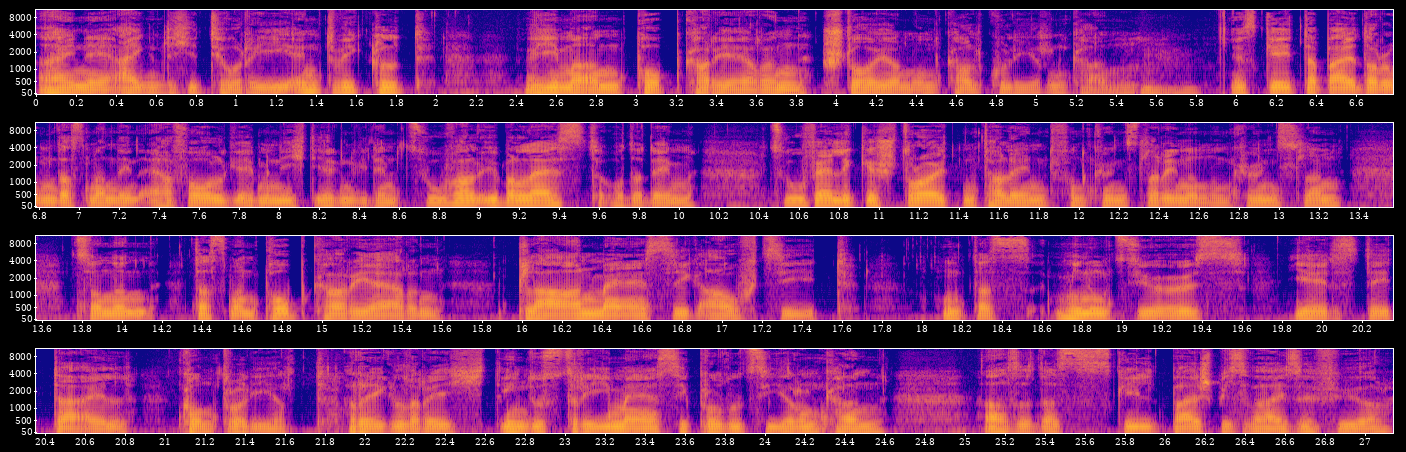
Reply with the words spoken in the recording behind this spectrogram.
eine eigentliche Theorie entwickelt, wie man Popkarrieren steuern und kalkulieren kann. Mhm. Es geht dabei darum, dass man den Erfolg eben nicht irgendwie dem Zufall überlässt oder dem zufällig gestreuten Talent von Künstlerinnen und Künstlern, sondern dass man Popkarrieren planmäßig aufzieht und das minutiös jedes Detail kontrolliert, regelrecht industriemäßig produzieren kann. Also das gilt beispielsweise für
